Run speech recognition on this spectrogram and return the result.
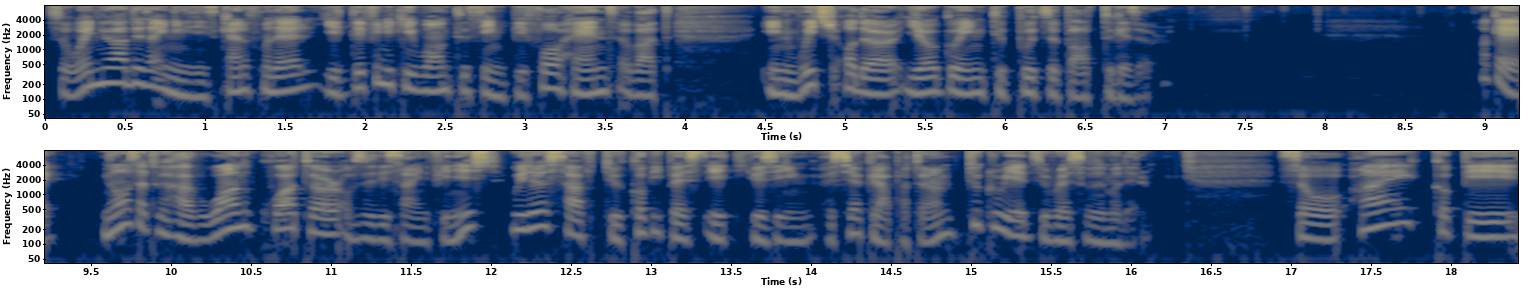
So when you are designing this kind of model, you definitely want to think beforehand about in which order you're going to put the part together. Okay, now that we have one quarter of the design finished, we just have to copy paste it using a circular pattern to create the rest of the model. So I copy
